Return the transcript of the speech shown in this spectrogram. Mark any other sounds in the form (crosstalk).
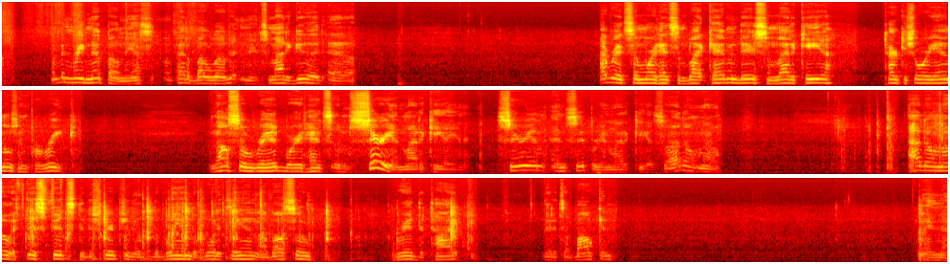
I've been reading up on this. I've had a bowl of it, and it's mighty good. Uh, I read somewhere it had some Black Cavendish, some Latakia, Turkish Orientals, and Perique. And also read where it had some Syrian Latakia in it. Syrian and Cyprian Latakia. So I don't know. I don't know if this fits the description of the blend of what it's in. I've also read the type that it's a Balkan. And uh,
